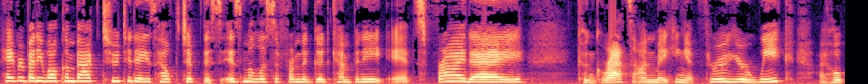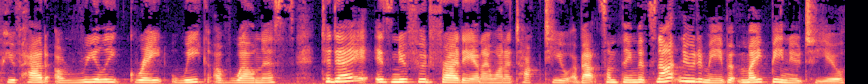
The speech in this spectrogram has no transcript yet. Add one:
Hey, everybody, welcome back to today's health tip. This is Melissa from The Good Company. It's Friday. Congrats on making it through your week. I hope you've had a really great week of wellness. Today is New Food Friday, and I want to talk to you about something that's not new to me, but might be new to you.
